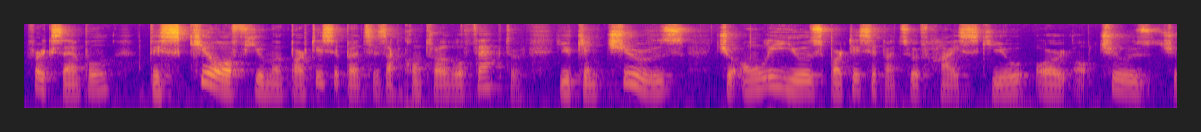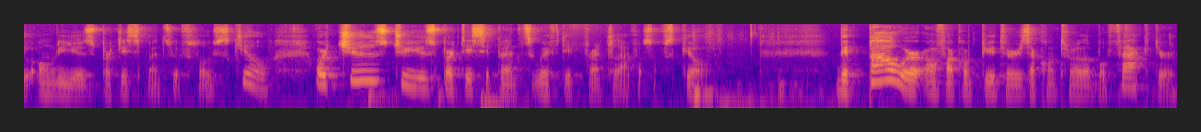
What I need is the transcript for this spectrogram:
for example, the skill of human participants is a controllable factor. You can choose to only use participants with high skill or choose to only use participants with low skill or choose to use participants with different levels of skill. The power of a computer is a controllable factor.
